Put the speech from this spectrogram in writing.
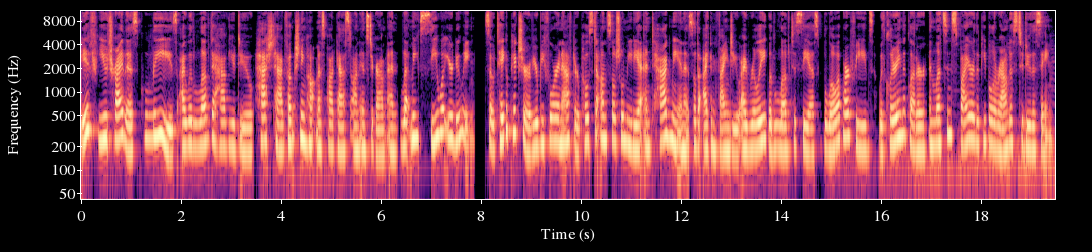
If you try this, please, I would love to have you do hashtag functioning hot mess podcast on Instagram and let me see what you're doing. So take a picture of your before and after, post it on social media and tag me in it so that I can find you. I really would love to see us blow up our feeds with clearing the clutter and let's inspire the people around us to do the same.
